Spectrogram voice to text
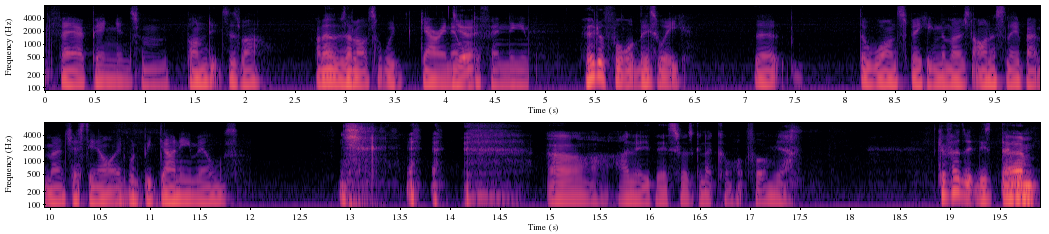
fair opinions from pundits as well. I know there was a lot of talk with Gary Neville Yeah. defending him. Who'd have thought this week that the one speaking the most honestly about Manchester United would be Danny Mills? Oh, I knew this was going to come up from you. Confirmed that they, were- Um,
